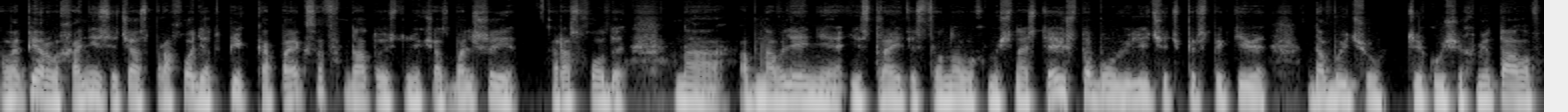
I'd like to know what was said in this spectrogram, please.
Во-первых, они сейчас проходят пик капексов, да, то есть у них сейчас большие расходы на обновление и строительство новых мощностей, чтобы увеличить в перспективе добычу текущих металлов.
